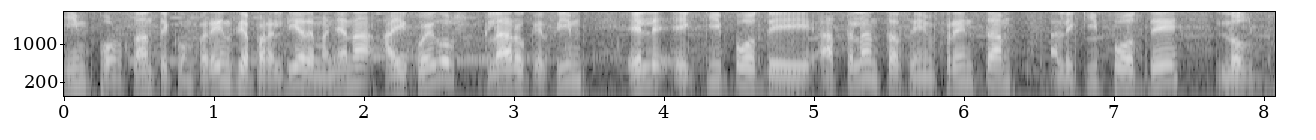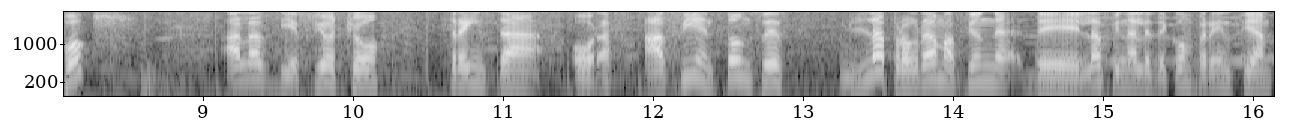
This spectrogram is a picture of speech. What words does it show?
importante conferencia. Para el día de mañana hay juegos, claro que sí. El equipo de Atlanta se enfrenta al equipo de los Bucks a las 18.30 horas. Así entonces la programación de las finales de conferencia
